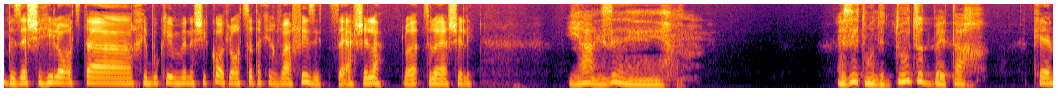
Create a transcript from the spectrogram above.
בזה שהיא לא רצתה חיבוקים ונשיקות, לא רצתה את הקרבה הפיזית, זה היה שלה, לא, זה לא היה שלי. יא, איזה... איזה התמודדות זאת בטח. כן.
